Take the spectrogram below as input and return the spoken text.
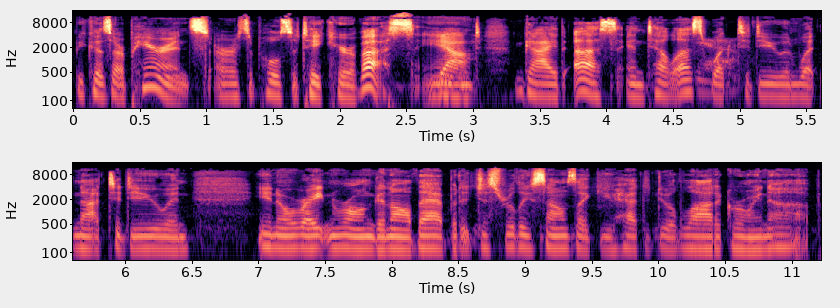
because our parents are supposed to take care of us and Yeah. guide us and tell us what to do and what not to do and you know right and wrong and all that but it just really sounds like you had to do a lot of growing up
